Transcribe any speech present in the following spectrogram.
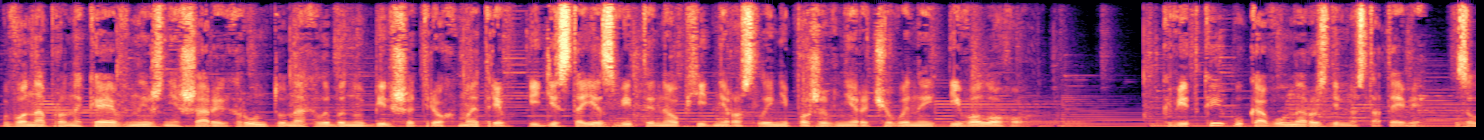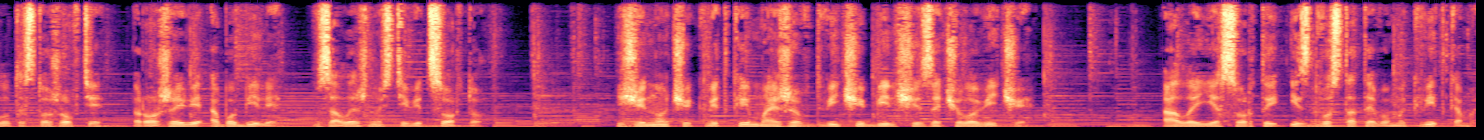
Вона проникає в нижні шари ґрунту на глибину більше трьох метрів і дістає звідти необхідні рослині поживні речовини і вологу. Квітки у кавуна роздільностатеві, золотисто-жовті, рожеві або білі, в залежності від сорту. Жіночі квітки майже вдвічі більші за чоловічі. Але є сорти із двостатевими квітками.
